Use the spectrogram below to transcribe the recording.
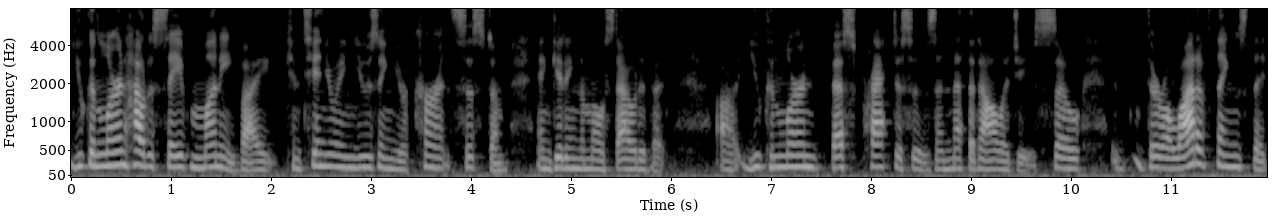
You can learn how to save money by continuing using your current system and getting the most out of it. Uh, you can learn best practices and methodologies. So, there are a lot of things that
